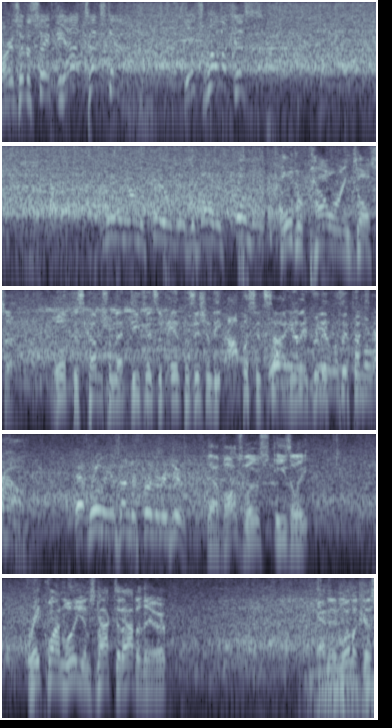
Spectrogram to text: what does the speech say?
Or is it a safety? Ah, touchdown. It's Willekes. Rolling on the field as the ball was fumbled. Overpowering Tulsa. Willekes comes from that defensive end position, the opposite side. You know, they really flip him around. That ruling is under further review. Yeah, ball's loose easily. Raequan Williams knocked it out of there. And then Willekes,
